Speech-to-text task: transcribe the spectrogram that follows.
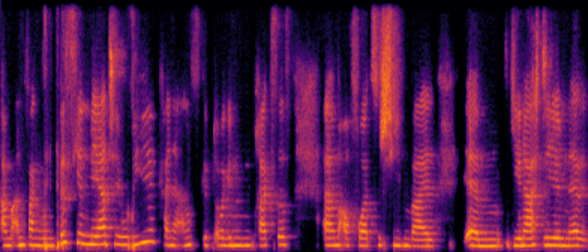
Am Anfang so ein bisschen mehr Theorie, keine Angst, gibt aber genügend Praxis ähm, auch vorzuschieben, weil ähm, je nachdem, ne,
